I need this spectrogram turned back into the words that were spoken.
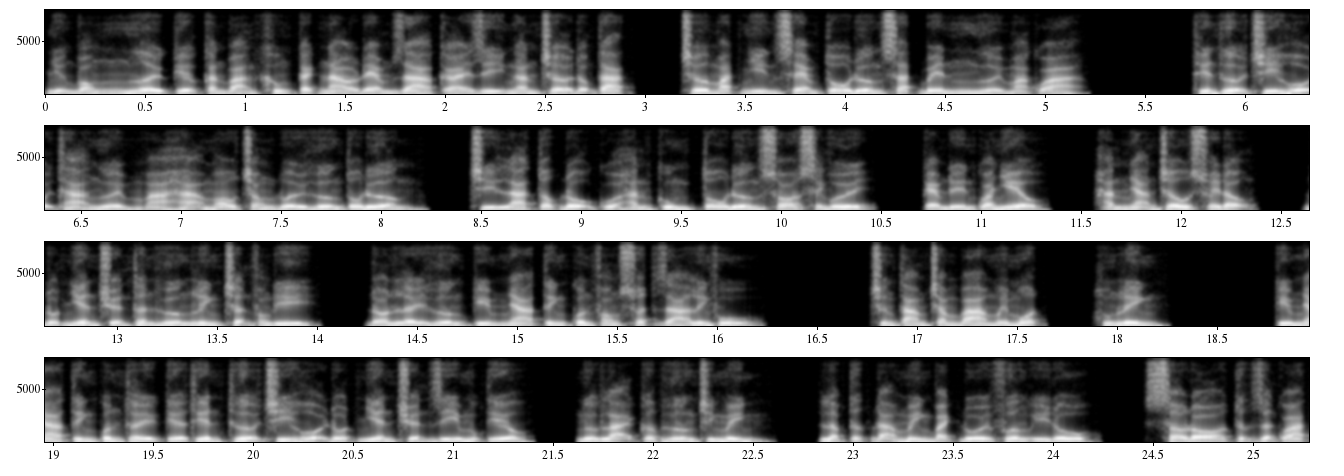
những bóng người kia căn bản không cách nào đem ra cái gì ngăn trở động tác, trơ mắt nhìn xem tô đường sát bên người mà qua. Thiên thừa chi hội thả người mà hạ mau chóng đuổi hướng tô đường, chỉ là tốc độ của hắn cùng tô đường so sánh với, kém đến quá nhiều, hắn nhãn châu xoay động, đột nhiên chuyển thân hướng linh trận phóng đi, đón lấy hướng kim nha tinh quân phóng xuất ra linh phủ. Chương tám trăm ba mươi mốt, hung linh kim nha tinh quân thấy kia thiên thừa chi hội đột nhiên chuyển di mục tiêu, ngược lại cấp hướng chính mình, lập tức đã minh bạch đối phương ý đồ, sau đó tức giận quát,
